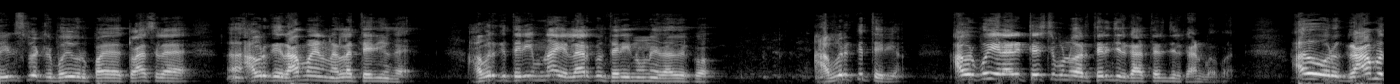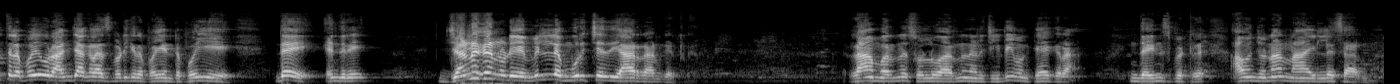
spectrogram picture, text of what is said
ஒரு இன்ஸ்பெக்டர் போய் ஒரு ப கிளாஸில் அவருக்கு ராமாயணம் நல்லா தெரியுங்க. அவருக்கு தெரியும்னா எல்லாருக்கும் தெரியணும்னு ஏதாவது இருக்கும் அவருக்கு தெரியும். அவர் போய் எல்லாரையும் டெஸ்ட் பண்ணுவார். தெரிஞ்சிருக்கா தெரிஞ்சிருக்கான்னு பார்ப்பார். அது ஒரு கிராமத்தில் போய் ஒரு அஞ்சாம் கிளாஸ் படிக்கிற பையன்கிட்ட போய் டேய் எந்திரி. ஜனகனுடைய வில்ல முறிச்சது யாருறான்னு கேட்டுறாரு ராமர்னு சொல்லுவார்னு நினச்சிக்கிட்டு இவன் கேட்குறான் இந்த இன்ஸ்பெக்டர் அவன் சொன்னான் நான் இல்லை சார்னு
